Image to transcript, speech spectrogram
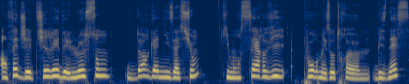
en fait, j'ai tiré des leçons d'organisation qui m'ont servi pour mes autres euh, business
